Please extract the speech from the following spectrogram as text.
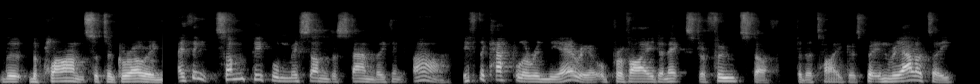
the, the plants that are growing. I think some people misunderstand. They think, ah, if the cattle are in the area, it will provide an extra food stuff for the tigers. But in reality,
